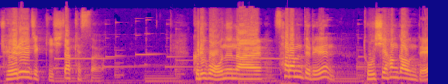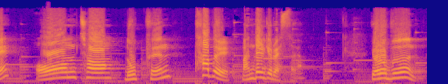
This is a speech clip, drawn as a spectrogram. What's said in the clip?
죄를 짓기 시작했어요. 그리고 어느 날 사람들은 도시 한가운데 엄청 높은 탑을 만들기로 했어요. 여러분,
